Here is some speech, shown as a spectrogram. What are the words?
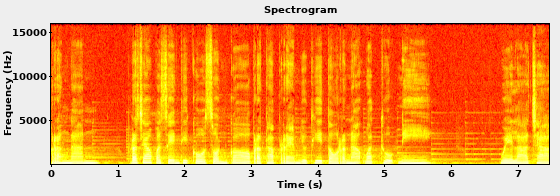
ครั้งนั้น พระเจ้าประเสนที่โกศลก็ประทับแรมอยู่ที่โตรณวัตถุนี้ เวลาเช้า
